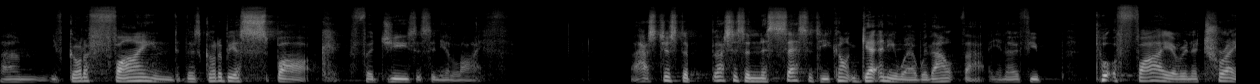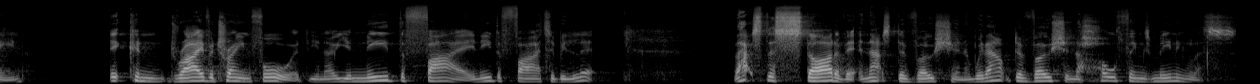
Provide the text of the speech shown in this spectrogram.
Um, you've got to find, there's got to be a spark for Jesus in your life. That's just a that's just a necessity. You can't get anywhere without that. You know, if you put a fire in a train, it can drive a train forward. You know, you need the fire. You need the fire to be lit. That's the start of it, and that's devotion. And without devotion, the whole thing's meaningless.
